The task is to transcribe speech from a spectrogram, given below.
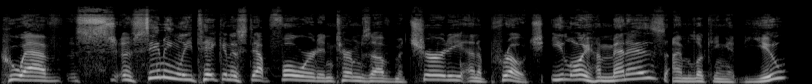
who have uh, seemingly taken a step forward in terms of maturity and approach. Eloy Jimenez, I'm looking at you.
